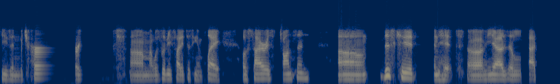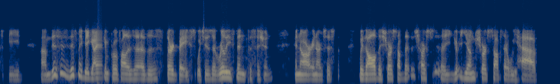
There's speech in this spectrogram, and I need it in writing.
season, which hurt. Um, I was really excited to see him play. Osiris Johnson. Um, this kid can hit. Uh, he has a bat speed. Um, this is this may be a guy who can profile as a, as a third base, which is a really thin position in our in our system with all the shortstop that uh, young shortstops that we have.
